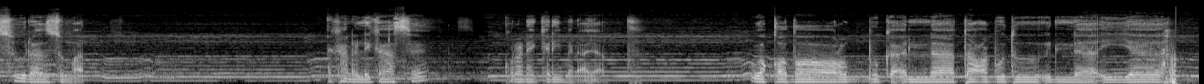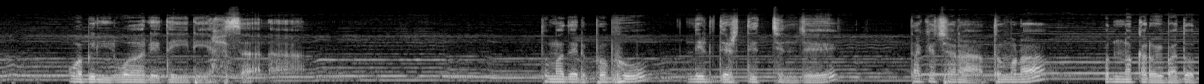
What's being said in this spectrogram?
সুরা জুমার এখানে লেখা আছে কোরআনে করিমের আয়াত وقضى ربك ألا تعبدوا إلا إياه وبالوالدين إحسانا তোমাদের প্রভু নির্দেশ দিচ্ছেন যে তাকে ছাড়া তোমরা অন্য কারো ইবাদত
